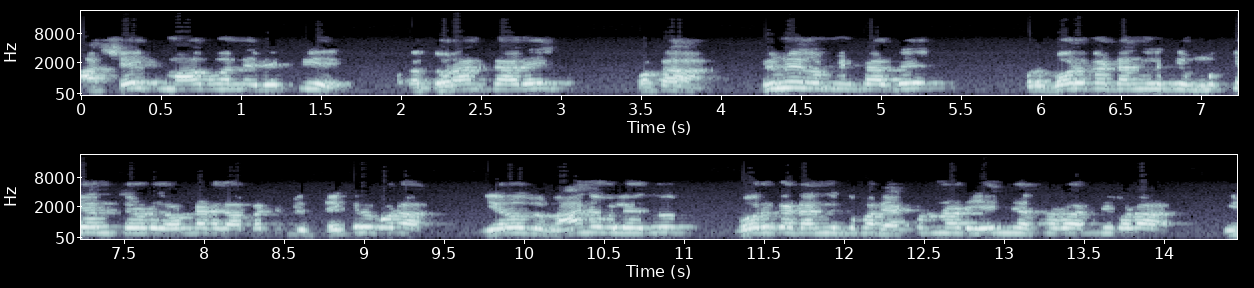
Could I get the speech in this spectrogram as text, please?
ఆ షేక్ మాబు అనే వ్యక్తి ఒక దురాంకారి ఒక క్రిమినల్ మెంటాలిటీ ఇప్పుడు బోరుగడ్డ అనిలకి ముఖ్య ఉన్నాడు కాబట్టి మీ దగ్గర కూడా ఏ రోజు రానివ్వలేదు. బోరుగడ్డ అనిల్ మరి ఎక్కడున్నాడు ఏం చేస్తున్నాడో అన్ని కూడా ఈ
